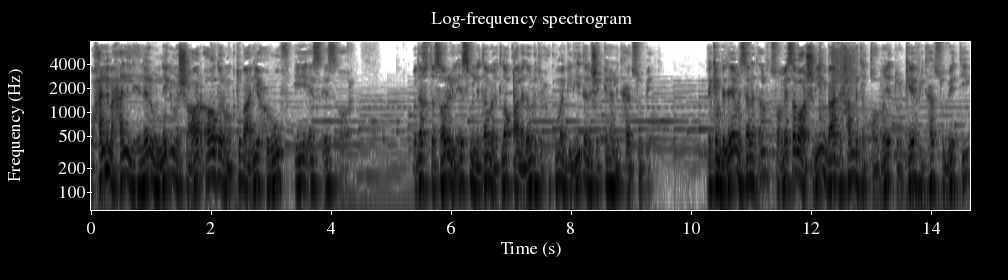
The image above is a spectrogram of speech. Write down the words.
وحل محل الهلال والنجم شعار أخضر مكتوب عليه حروف ASSR وده اختصار الاسم اللي تم إطلاقه على دولة الحكومة الجديدة اللي شكلها الاتحاد السوفيتي. لكن بداية من سنة 1927 بعد حملة القومية التركية في الاتحاد السوفيتي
